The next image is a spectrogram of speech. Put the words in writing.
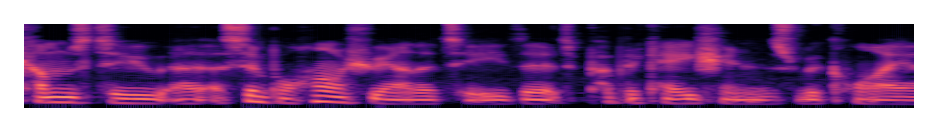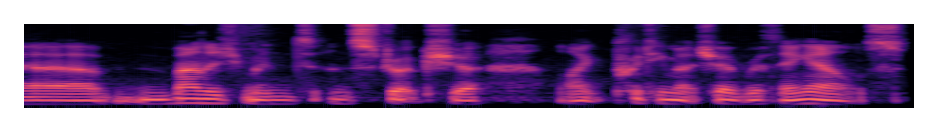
comes to a, a, simple, harsh reality that publications require management and structure like pretty much everything else.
